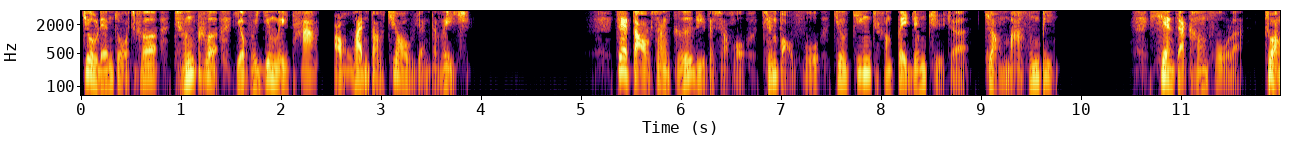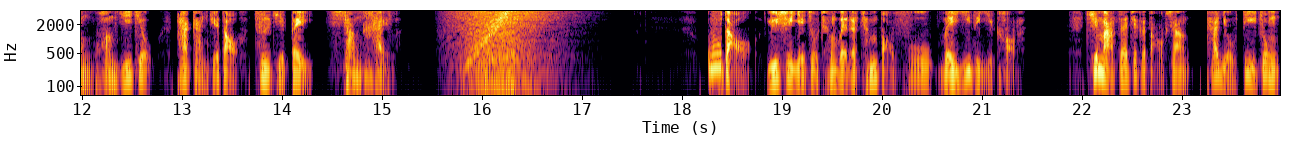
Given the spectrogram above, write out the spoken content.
就连坐车，乘客也会因为他而换到较远的位置。在岛上隔离的时候，陈宝福就经常被人指着叫麻风病。现在康复了，状况依旧，他感觉到自己被伤害了。孤岛于是也就成为了陈宝福唯一的依靠了，起码在这个岛上，他有地种，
